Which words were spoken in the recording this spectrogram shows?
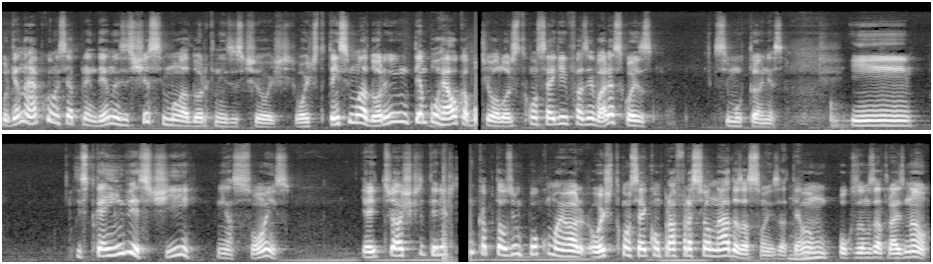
Porque na época que eu comecei a aprender, não existia simulador que nem existe hoje. Hoje tu tem simulador em tempo real, acabou de valores, tu consegue fazer várias coisas simultâneas. E se tu quer investir em ações, e aí tu acha que tu teria que ter um capitalzinho um pouco maior. Hoje tu consegue comprar fracionadas ações, até um poucos anos atrás não.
